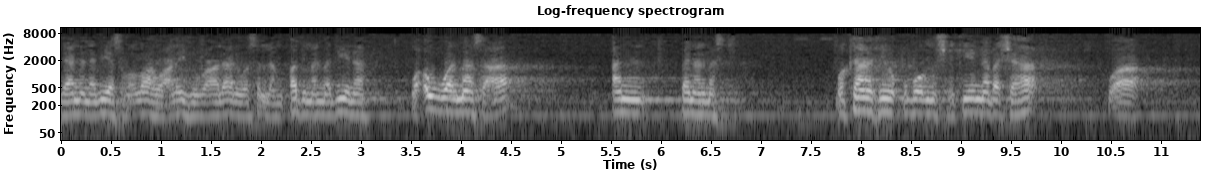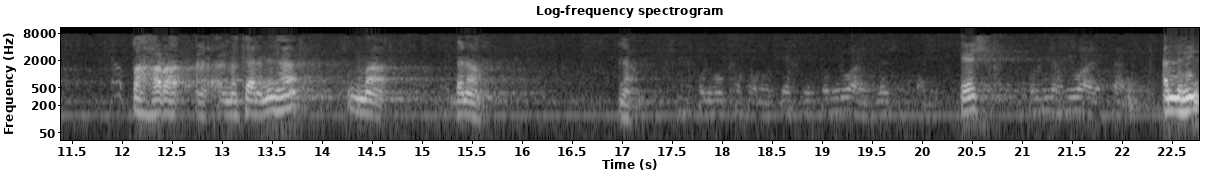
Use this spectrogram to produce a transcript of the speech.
لأن النبي صلى الله عليه وعلى آله وسلم قدم المدينة وأول ما سعى أن بنى المسجد. وكان فيه قبور المشركين نبشها وطهر المكان منها ثم بناه. نعم. إيش؟ اللي هي؟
